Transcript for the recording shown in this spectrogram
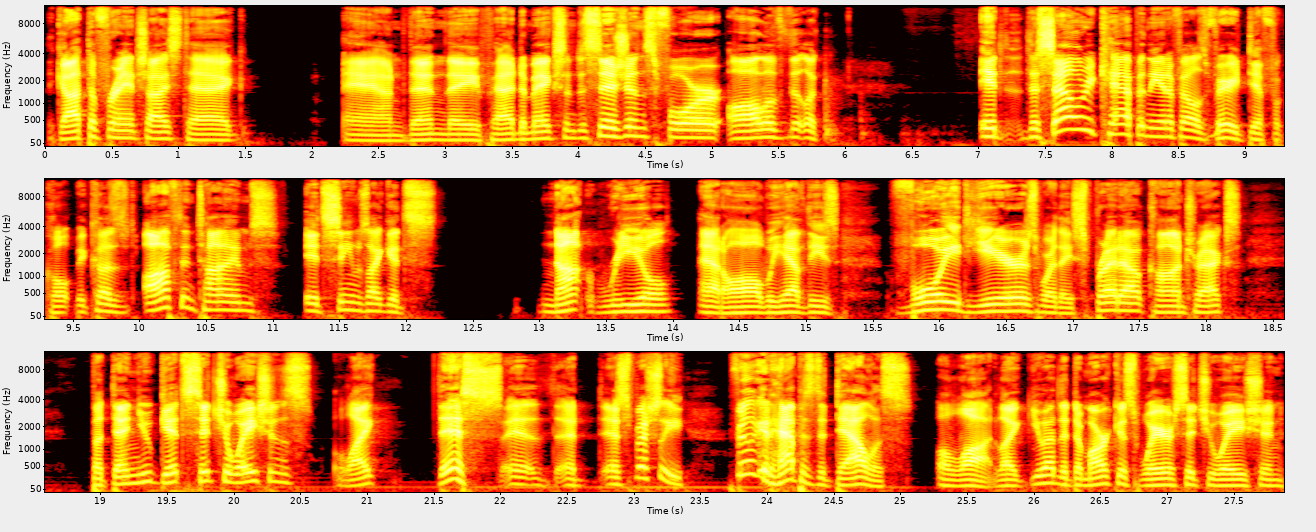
They got the franchise tag, and then they've had to make some decisions for all of the look. It the salary cap in the NFL is very difficult because oftentimes it seems like it's not real at all. We have these void years where they spread out contracts, but then you get situations like this, uh, uh, especially. I feel like it happens to Dallas a lot. Like you had the Demarcus Ware situation,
